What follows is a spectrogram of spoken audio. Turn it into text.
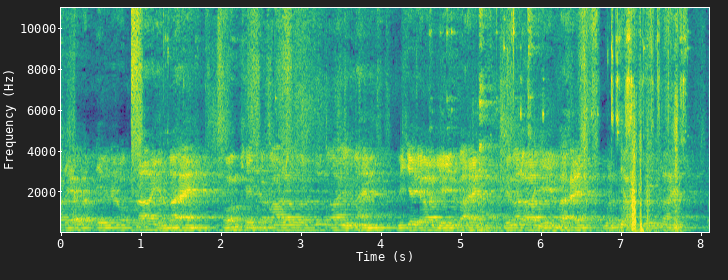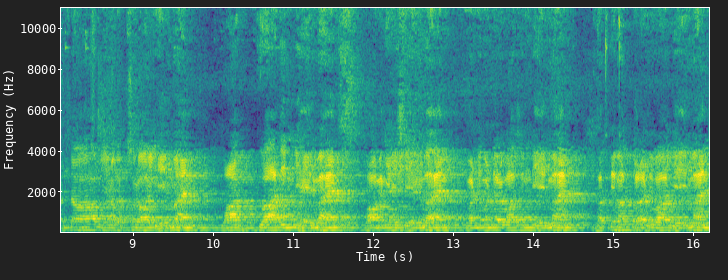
क्षेत्रविनुक्ताय नमः ॐ क्षेत्रकालवर्तिताय नमः विजयायै नमः विमलायै नमः वन्द्यायै नमः वन्दामीनवत्सलायै नमः वाग्वादिन्यै नमः वामकेशे नमः वर्णमण्डलवासिन्यै नमः भक्तिमत्परशिवायै नमः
